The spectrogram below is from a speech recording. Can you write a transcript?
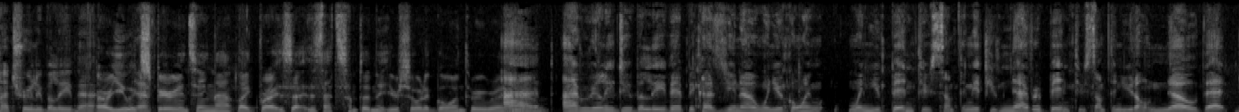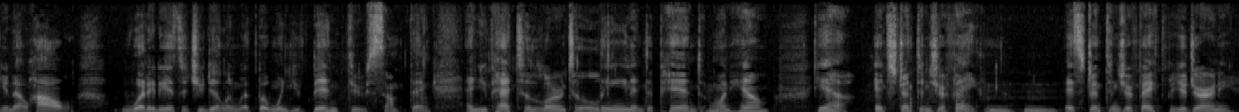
I truly believe that. Are you Yeah. experiencing that? Like, right? Is that is that something that you're sort of going through right I, now? I really do believe it because you know when you're going when you've been through something if you've never been through something you don't know that you know how what it is that you're dealing with but when you've been through something and you've had to learn to lean and depend on him yeah it strengthens your faith mm-hmm. it strengthens your faith for your journey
